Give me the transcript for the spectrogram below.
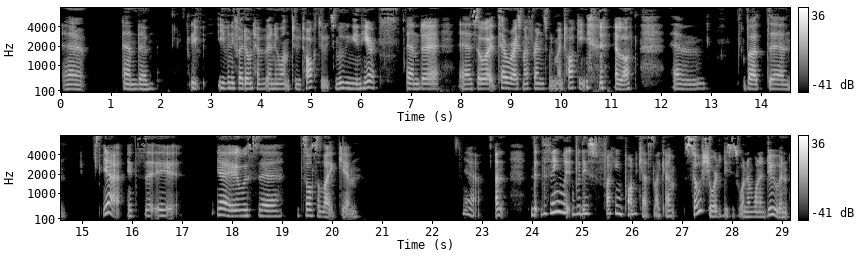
and um, if, even if I don't have anyone to talk to, it's moving in here. And uh, uh, so I terrorize my friends with my talking a lot. Um, but um, yeah, it's uh, it, yeah, it was. Uh, it's also like um, yeah, and the, the thing with, with this fucking podcast, like I'm so sure that this is what I want to do, and uh,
